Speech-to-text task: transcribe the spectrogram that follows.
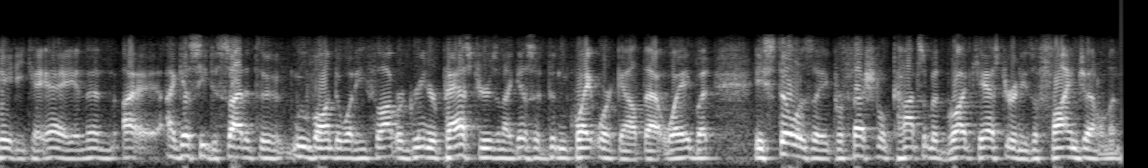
KDKA. And then I, I guess he decided to move on to what he thought were greener pastures, and I guess it didn't quite work out that way. But he still is a professional, consummate broadcaster, and he's a fine gentleman.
